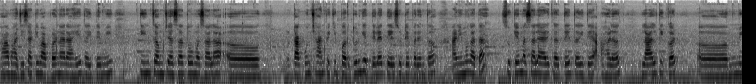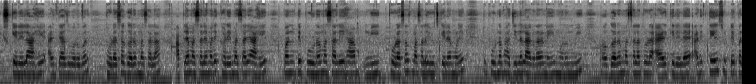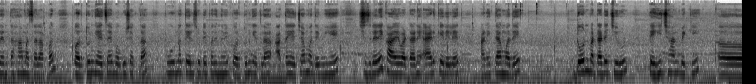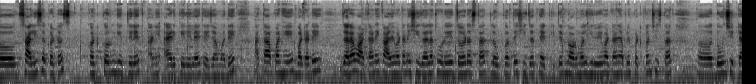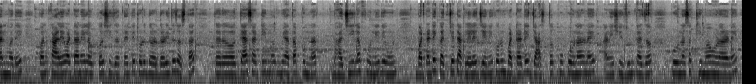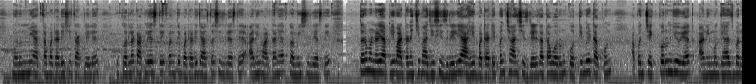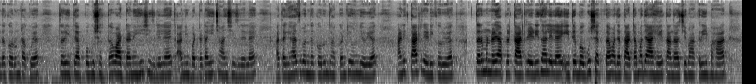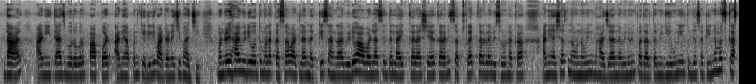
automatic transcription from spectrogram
हा भाजीसाठी वापरणार आहे. तर इथे मी तीन चमचे असा तो मसाला टाकून छानपैकी परतून घेतलेलं आहे तेल सुटेपर्यंत. आणि मग आता सुके मसाले ॲड करते. तर इथे हळद लाल तिखट मिक्स केलेला आहे आणि त्याचबरोबर थोडासा गरम मसाला. आपल्या मसाल्यामध्ये खडे मसाले आहेत पण ते पूर्ण मसाले ह्या मी थोडासाच मसाला यूज केल्यामुळे तो पूर्ण भाजीला लागणार नाही. म्हणून मी गरम मसाला थोडा ॲड केलेला आहे आणि तेल सुटेपर्यंत हा मसाला आपण परतून घ्यायचा आहे. बघू शकता पूर्ण तेल सुटेपर्यंत मी परतून घेतला. आता याच्यामध्ये मी हे शिजलेले काळे वाटाणे ॲड केलेले आहेत आणि त्यामध्ये दोन बटाटे चिरून तेही छानपैकी सालीसकटच कट करून घेतलेले आहेत आणि ॲड केलेले आहेत त्याच्यामध्ये आता आपण हे बटाटे जरा वाटाणे काळे वाटाणे शिजायला थोडे जड असतात लवकर ते शिजत नाहीत. इथे नॉर्मल हिरवे वाटाणे आपले पटकन शिजतात दोन शिट्ट्यांमध्ये. पण काळे वाटाणे लवकर शिजत नाहीत ते थोडे दडदडीतच असतात. तर त्यासाठी मग मी आता पुन्हा भाजीला फोडणी देऊन बटाटे कच्चे टाकलेले जेणेकरून बटाटे जास्त कुक होणार नाहीत आणि शिजून त्याचं पूर्ण असं खिमा होणार नाही. म्हणून मी आता बटाटेशी टाकलेले आहेत. कुकरला टाकले असते पण ते बटाटे जास्त शिजले असते आणि वाटाणे कमी शिजले असते. तर मंडळी आपली वाटाण्याची भाजी शिजलेली आहे. बटाटे पण छान शिजलेले आहेत. आता वरून कोथिंबीर टाकून आपण चेक करून घेऊयात आणि मग गॅस बंद करून टाकूयात. तर इथे आपण बघू शकता वाटाणेही शिजलेले आहेत आणि बटाटाही छान शिजलेला आहे. आता गॅस बंद करून झाकण ठेवून देऊयात आणि ताट रेडी करूयात. तर मंडळी आपलं ताट रेडी झालेलं आहे. इथे बघू शकता माझ्या ताटामध्ये आहे तांदळाची भाकरी भात डाळ आणि त्याचबरोबर पापड आणि आपण केलेली वाटाण्याची भाजी. मंडळी हा व्हिडिओ तुम्हाला कसा वाटला नक्की सांगा. व्हिडिओ आवडला असेल तर लाईक करा शेअर करा आणि सबस्क्राईब करायला विसरू नका. आणि अशाच नवनवीन भाज्या नवीन नवीन पदार्थ मी घेऊन येईल तुमच्यासाठी. नमस्कार!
